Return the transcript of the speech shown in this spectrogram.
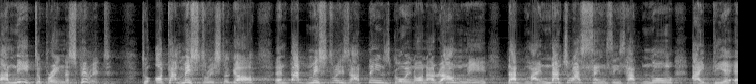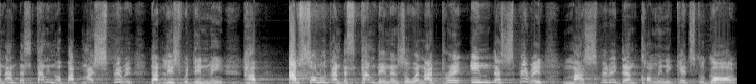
I need to pray in the Spirit to utter mysteries to God. And that mysteries are things going on around me that my natural senses have no idea and understanding of, but my spirit that lives within me have absolute understanding. And so when I pray in the spirit, my spirit then communicates to God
